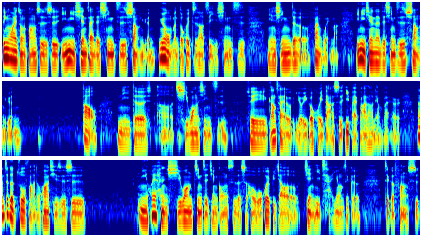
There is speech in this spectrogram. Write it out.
另外一种方式是以你现在的薪资上缘，因为我们都会知道自己薪资年薪的范围嘛，以你现在的薪资上缘到你的呃期望薪资。所以刚才有一个回答是一百八到两百二，那这个做法的话，其实是你会很希望进这间公司的时候，我会比较建议采用这个这个方式，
